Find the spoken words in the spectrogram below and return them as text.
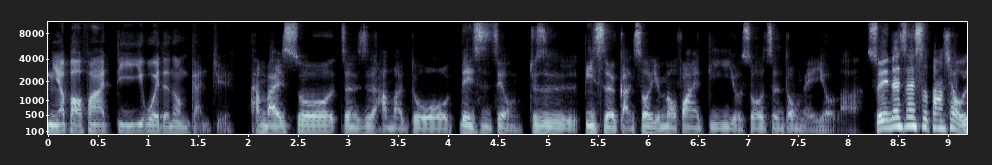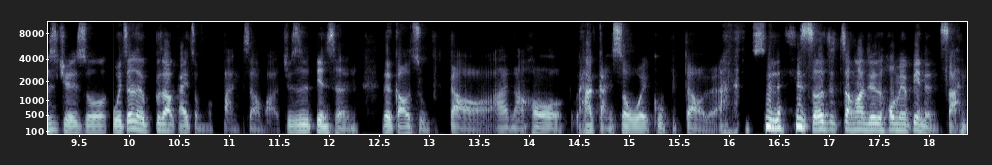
你要把我放在第一位的那种感觉。坦白说，真的是还蛮多类似这种，就是彼此的感受有没有放在第一，有时候真的都没有啦。所以那那时候当下，我是觉得说，我真的不知道该怎么办，你知道吧？就是变成乐高组不到啊，然后他感受我也顾不到的，所以那时候这状况就是后面变得很惨。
